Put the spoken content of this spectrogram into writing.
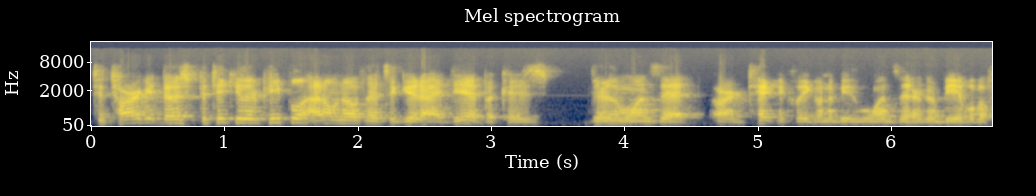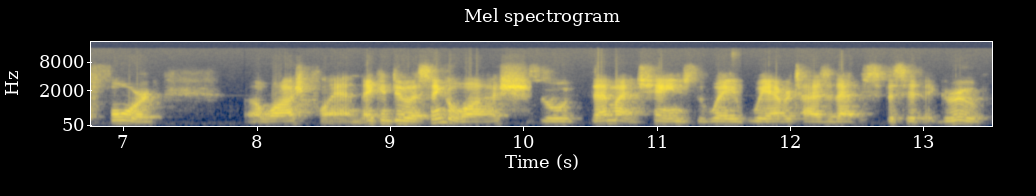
to target those particular people, I don't know if that's a good idea because they're the ones that aren't technically going to be the ones that are going to be able to afford a wash plan. They can do a single wash, so that might change the way we advertise to that specific group.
